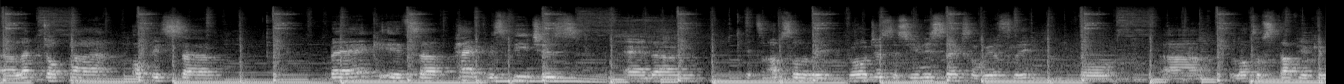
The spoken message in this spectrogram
uh, laptop uh, office uh, bag. It's uh, packed with features and um, it's absolutely gorgeous. It's unisex obviously for uh, lots of stuff you can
